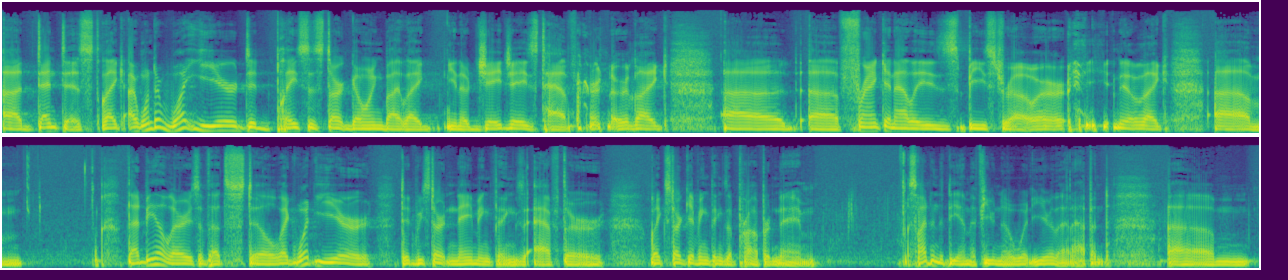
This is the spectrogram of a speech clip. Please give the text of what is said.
uh, dentist. Like, I wonder what year did places start going by like you know JJ's Tavern or like uh, uh, Frank and Ellie's Bistro or you know like. Um, That'd be hilarious if that's still like what year did we start naming things after like start giving things a proper name? Slide in the DM if you know what year that happened. Um,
